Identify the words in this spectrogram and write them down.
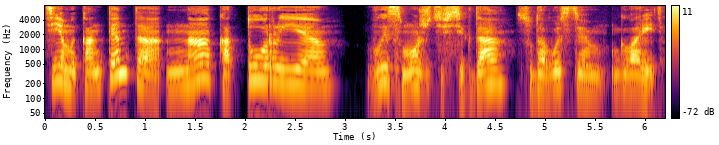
темы контента, на которые вы сможете всегда с удовольствием говорить.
